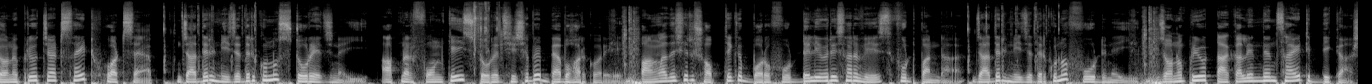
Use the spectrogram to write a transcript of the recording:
জনপ্রিয় চ্যাট সাইট হোয়াটসঅ্যাপ যাদের নিজেদের কোনো স্টোরেজ নেই। আপনার ফোনকেই স্টোরেজ হিসেবে ব্যবহার করে। বাংলাদেশের সব থেকে বড় ফুড ডেলিভারি সার্ভিস ফুড পান্ডা যাদের নিজেদের কোনো ফুড নেই। জনপ্রিয় টাকা লেনদেন সাইট বিকাশ,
